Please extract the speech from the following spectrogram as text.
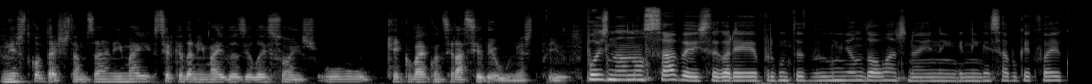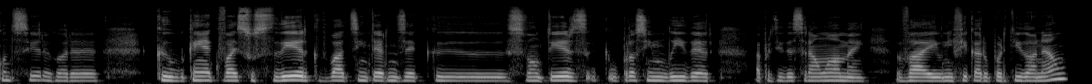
Neste contexto, estamos a ano e meio, cerca de ano e meio das eleições. O que é que vai acontecer à CDU neste período? Pois não, não se sabe. Isto agora é a pergunta de um milhão de dólares, não é? Ninguém, ninguém sabe o que é que vai acontecer. Agora, que, quem é que vai suceder, que debates internos é que se vão ter, o próximo líder, a partida será um homem, vai unificar o partido ou não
